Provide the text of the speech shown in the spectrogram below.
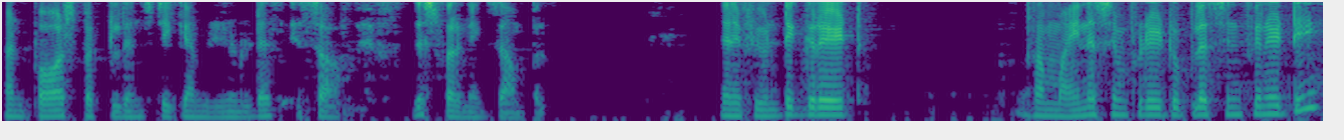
and power spectral density can be denoted as S of F. Just for an example. Then if you integrate from minus infinity to plus infinity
